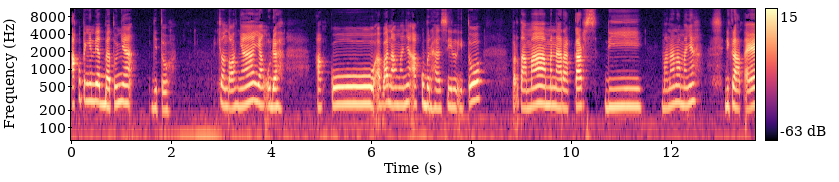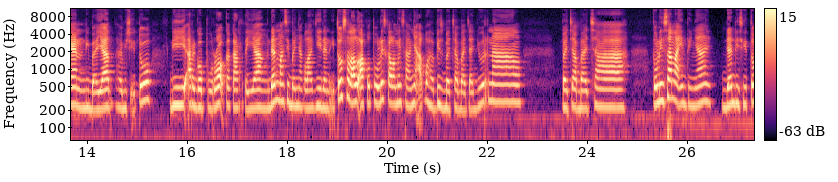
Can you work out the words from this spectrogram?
aku pengen lihat batunya gitu. Contohnya yang udah aku apa namanya aku berhasil itu pertama menara Kars di mana namanya di Klaten di Bayat. Habis itu di Argopuro ke Kartiang dan masih banyak lagi. Dan itu selalu aku tulis kalau misalnya aku habis baca-baca jurnal baca-baca tulisan lah intinya. Dan di situ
